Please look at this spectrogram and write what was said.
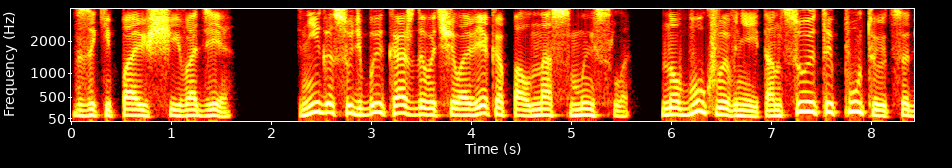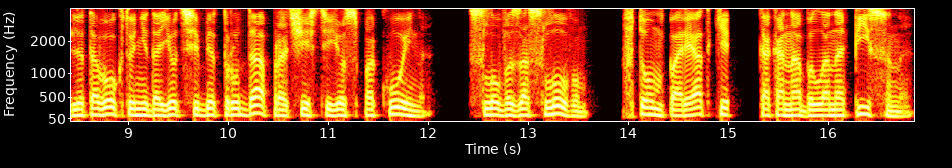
в закипающей воде. Книга судьбы каждого человека полна смысла, но буквы в ней танцуют и путаются для того, кто не дает себе труда прочесть ее спокойно, слово за словом, в том порядке, как она была написана.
